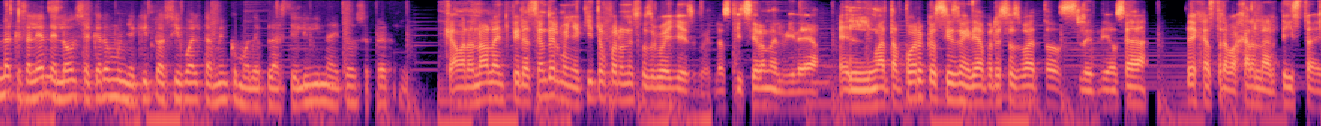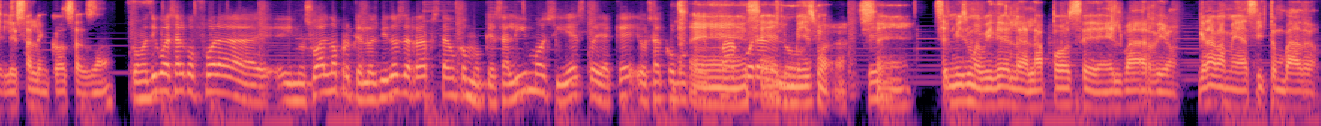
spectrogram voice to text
Una que salía en el 11, que era un muñequito así igual también como de plastilina y todo ese pedo. Cámara, no, la inspiración del muñequito fueron esos güeyes, güey, los que hicieron el video. El matapuerco sí es mi idea, pero esos vatos le dio, o sea, dejas trabajar al artista y le salen cosas, ¿no? Como digo, es algo fuera eh, inusual, ¿no? Porque los videos de rap están como que salimos y esto y aquello, o sea, como que va fuera de lo... mismo, sí. Es el mismo video, la, la pose, el barrio. Grábame así tumbado.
